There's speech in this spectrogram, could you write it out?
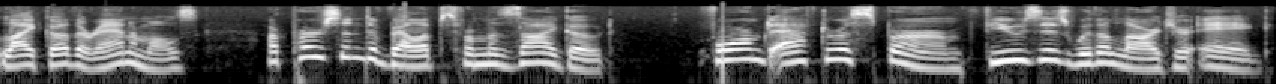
Like other animals, a person develops from a zygote, formed after a sperm fuses with a larger egg.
